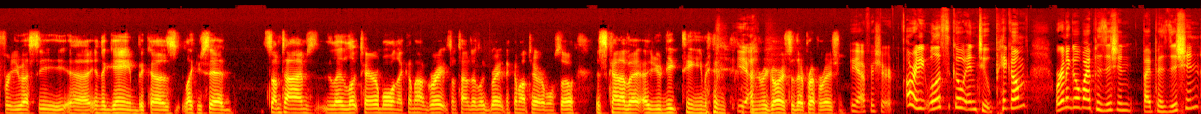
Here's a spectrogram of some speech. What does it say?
for USC uh, in the game because like you said sometimes they look terrible and they come out great. Sometimes they look great and they come out terrible. So it's kind of a, a unique team in, yeah. in regards to their preparation. Yeah, for sure. Alrighty, well let's go into pick 'em. We're gonna go by position by position.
